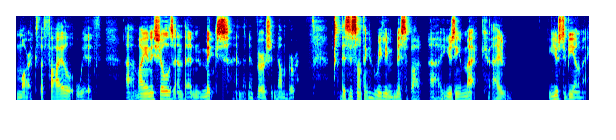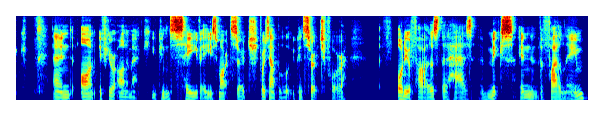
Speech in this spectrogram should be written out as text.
mark the file with uh, my initials and then mix and then a version number. This is something I really miss about uh, using a Mac. I used to be on a Mac. And on if you're on a Mac, you can save a smart search. For example, you can search for audio files that has mix in the file name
